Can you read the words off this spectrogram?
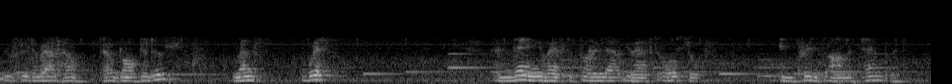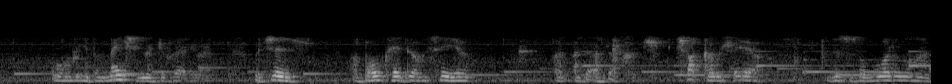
you figure out how, how long it is, length, width, and then you have to find out. You have to also imprint on the template all the information that you've read, which is a bulkhead goes here, a, a, a, a chuck here, this is line.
